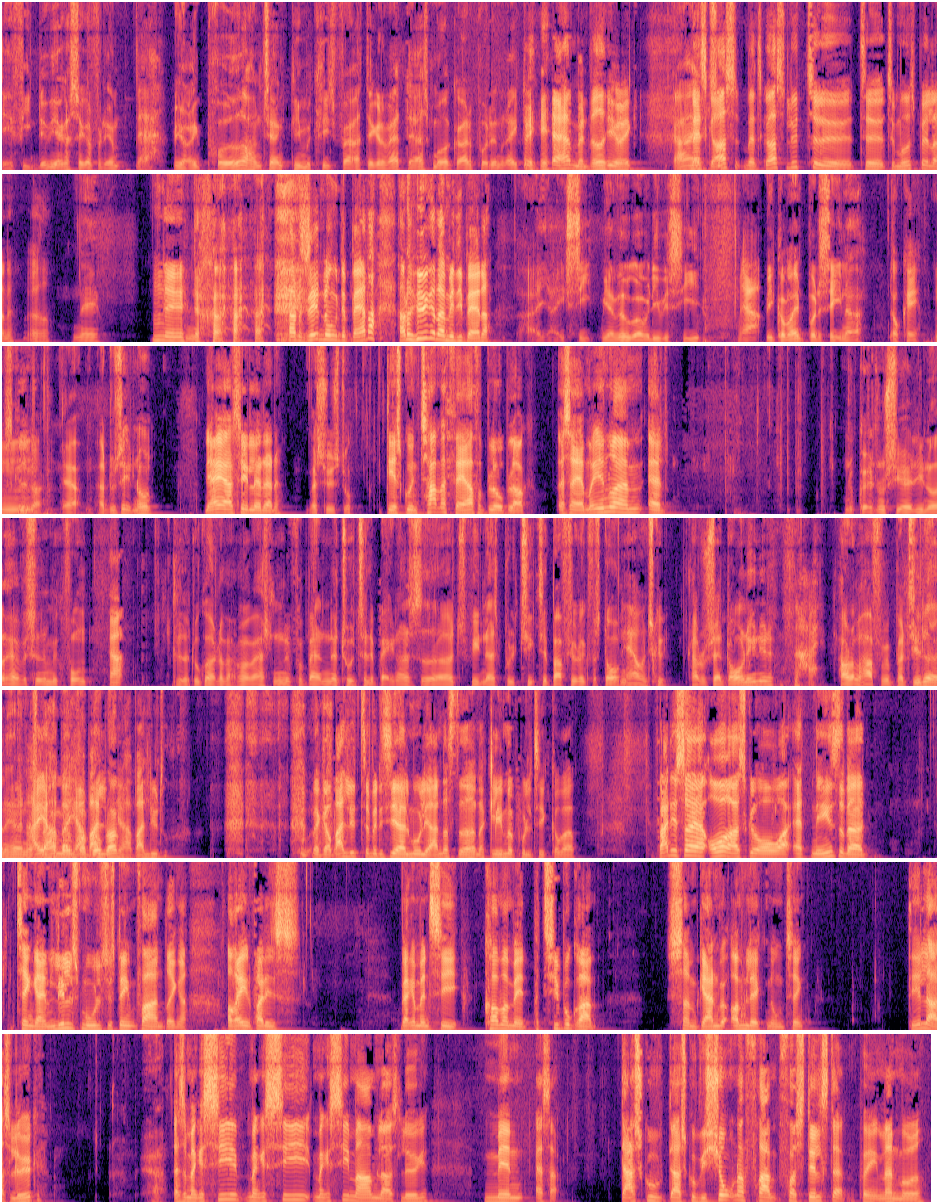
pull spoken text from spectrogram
Det er fint, det virker sikkert for dem. Ja. Vi har jo ikke prøvet at håndtere en klimakris før. Det kan da være, at deres måde at gøre det på, den er rigtig. ja, man ved jo ikke. Er Man skal, også, man skal også lytte til, til, til modspillerne. Altså. Nej. Næ. Har du set nogle debatter? Har du hygget dig med debatter? Nej, jeg har ikke set dem. Jeg ved jo godt, hvad de vil sige. Ja. Vi kommer ind på det senere. Okay, skide Mm, godt. Ja. Har du set nogen? Ja, jeg har set lidt af det. Hvad synes du? Det er sgu en tam affære for Blå Blok. Altså, jeg må indrømme, at... Nu, kan- nu siger jeg lige noget her ved siden af mikrofonen. Ja, Gider du godt lade være med at være sådan en forbandet naturtalibaner, der sidder og sviner deres politik til, bare fordi du ikke forstår den? ja undskyld. Har du sat dårligt ind i det? Nej, Har du haft partilederen her? Nej jeg, har, bare, jeg, har bare, jeg har bare lyttet. Man kan jo bare lytte til, hvad de siger alle mulige andre steder, når klimapolitik kommer op. Faktisk så er jeg overrasket over, at den eneste, der tænker en lille smule systemforandringer, og rent faktisk, hvad kan man sige, kommer med et partiprogram, som gerne vil omlægge nogle ting, det er Lars Løkke. Ja. Altså man kan sige, man kan sige, man kan sige meget om Lars Løkke, men altså, der er, sgu, der er sgu visioner frem for stillstand på en eller anden måde.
